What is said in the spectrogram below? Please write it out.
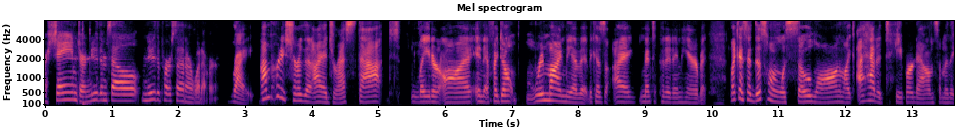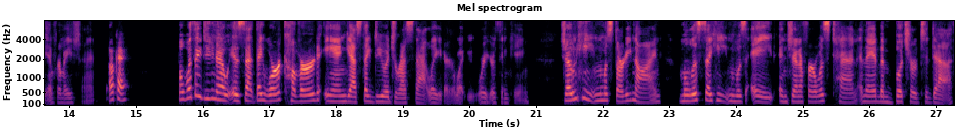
ashamed or knew themselves, knew the person or whatever. Right. I'm pretty sure that I addressed that later on. And if I don't, remind me of it because I meant to put it in here. But like I said, this one was so long, like I had to taper down some of the information. Okay. But what they do know is that they were covered. And yes, they do address that later, what, what you're thinking. Joan Heaton was 39. Melissa Heaton was eight and Jennifer was 10, and they had been butchered to death.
